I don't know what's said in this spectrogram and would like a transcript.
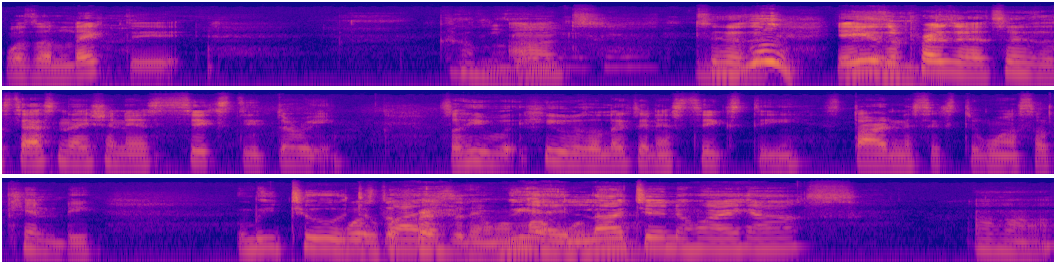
was elected come on. To his, Woo! yeah he was a president to his assassination in '63. So he he was elected in '60, starting in '61. So Kennedy, We toured was the, the White president when We had lunch in the White House. uh huh.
